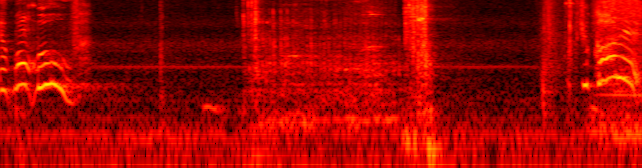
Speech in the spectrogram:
It won't move. You got it!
